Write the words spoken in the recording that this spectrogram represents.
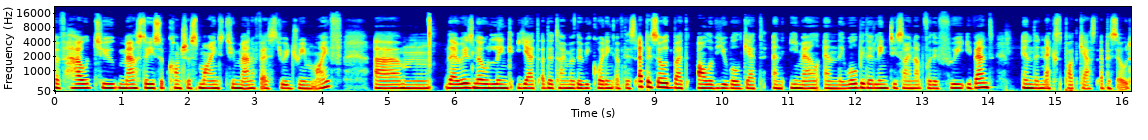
of how to master your subconscious mind to manifest your dream life. Um, there is no link yet at the time of the recording of this episode, but all of you will get an email and they will be the link to sign up for the free event in the next podcast episode.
